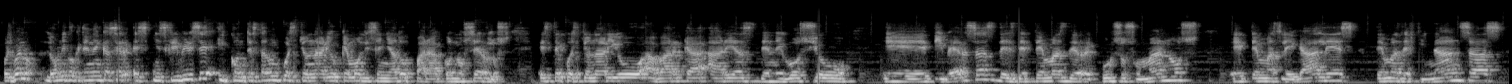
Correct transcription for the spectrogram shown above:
pues bueno, lo único que tienen que hacer es inscribirse y contestar un cuestionario que hemos diseñado para conocerlos. Este cuestionario abarca áreas de negocio eh, diversas, desde temas de recursos humanos, temas legales, temas de finanzas,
